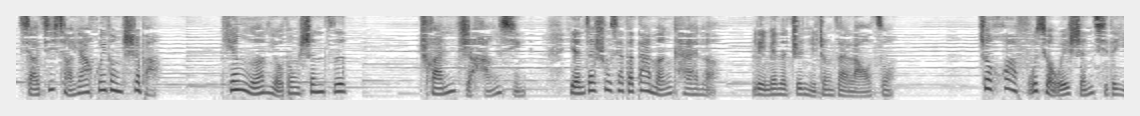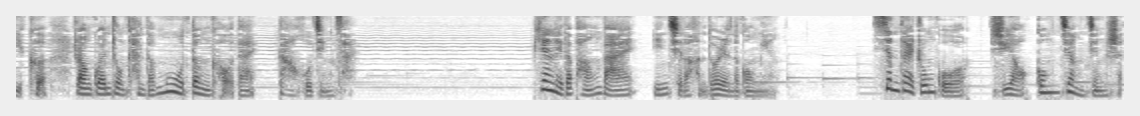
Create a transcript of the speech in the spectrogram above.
小鸡小鸭挥动翅膀，天鹅扭动身姿，船只航行，掩在树下的大门开了，里面的织女正在劳作。这化腐朽为神奇的一刻，让观众看得目瞪口呆、大呼精彩。片里的旁白引起了很多人的共鸣。现代中国需要工匠精神。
